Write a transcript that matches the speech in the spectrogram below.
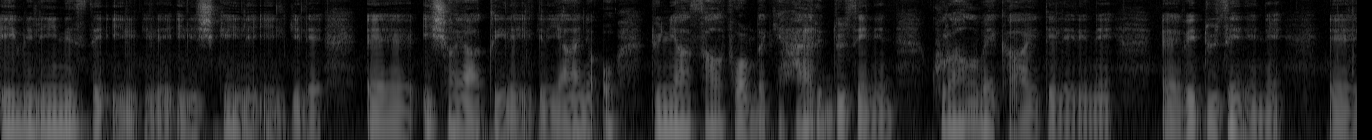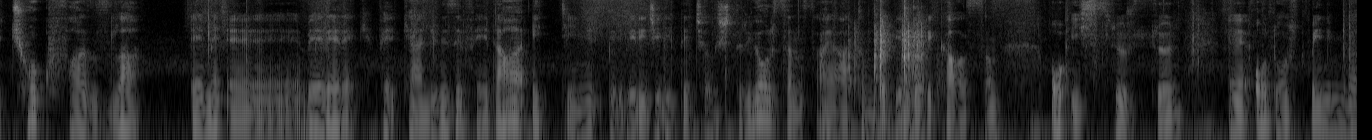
evliliğinizle ilgili, ilişkiyle ilgili, e, iş hayatı ile ilgili yani o dünyasal formdaki her düzenin kural ve kaidelerini e, ve düzenini e, çok fazla eme, e, vererek fe- kendinizi feda ettiğiniz bir vericilikle çalıştırıyorsanız hayatımda birileri kalsın, o iş sürsün, e, o dost benimle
